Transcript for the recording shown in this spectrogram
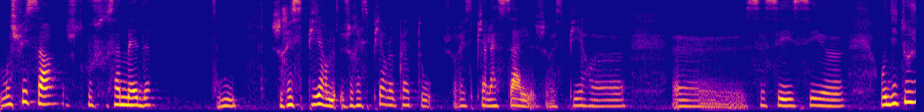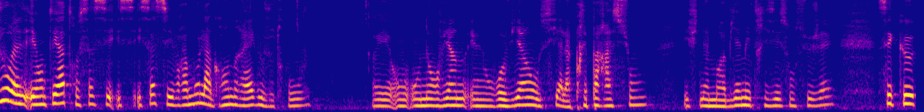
moi, je fais ça, je trouve que ça m'aide. Je respire, le- je respire le plateau, je respire la salle, je respire. euh, ça c'est, on dit toujours, et et en théâtre, ça c'est, et ça c'est vraiment la grande règle, je trouve. Et on, on en revient, et on revient aussi à la préparation et finalement à bien maîtriser son sujet. C'est que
